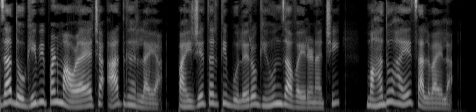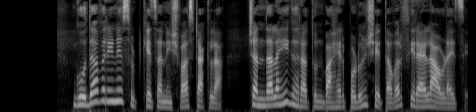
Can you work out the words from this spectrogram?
जा दोघीबी पण मावळायाच्या आत घरला या. पाहिजे तर ती बुलेरो घेऊन जा वैरणाची. महादू हाये चालवायला. गोदावरीने सुटकेचा निश्वास टाकला. चंदालाही घरातून बाहेर पडून शेतावर फिरायला आवडायचे.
